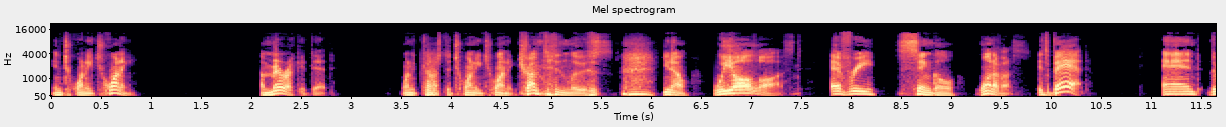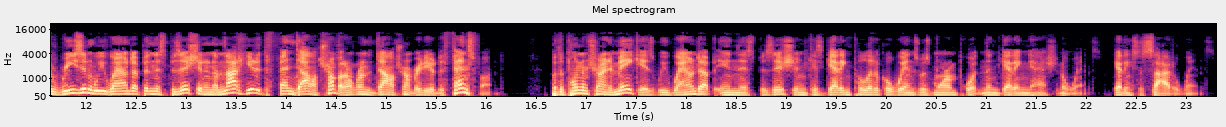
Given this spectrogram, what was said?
in 2020. America did when it comes to 2020. Trump didn't lose. You know, we all lost. Every single one of us. It's bad. And the reason we wound up in this position, and I'm not here to defend Donald Trump, I don't run the Donald Trump Radio Defense Fund. But the point I'm trying to make is we wound up in this position because getting political wins was more important than getting national wins, getting societal wins.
